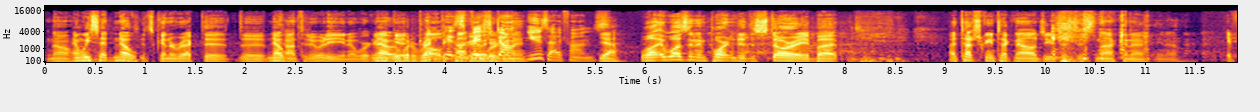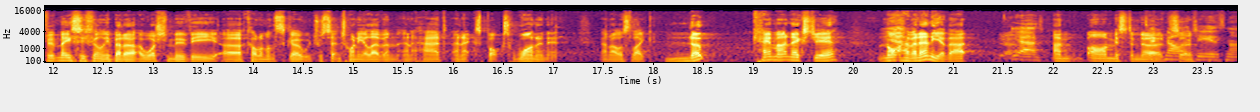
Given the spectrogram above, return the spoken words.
no. And we said no. It's going to wreck the the Nope. continuity. You know, we're going to it get would wreck called- the Because we're fish don't gonna- use iPhones. Yeah. Well, it wasn't important to the story, but a touchscreen technology is just it's not going to, you know. If it makes you feel any better, I watched a movie uh, a couple of months ago which was set in 2011 and it had an Xbox One in it. And I was like, nope, came out next year, not Yeah. having any of that. Yeah. And oh, I'm Mr. Nerd. Technology so. is not.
